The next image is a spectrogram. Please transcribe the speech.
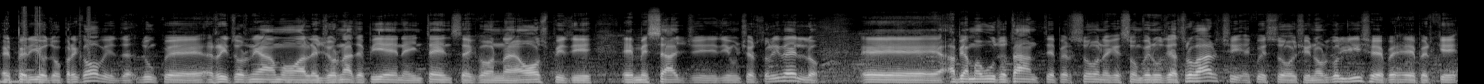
il periodo pre-Covid, dunque ritorniamo alle giornate piene, intense con ospiti e messaggi di un certo livello. Eh, abbiamo avuto tante persone che sono venute a trovarci e questo ci inorgoglisce perché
